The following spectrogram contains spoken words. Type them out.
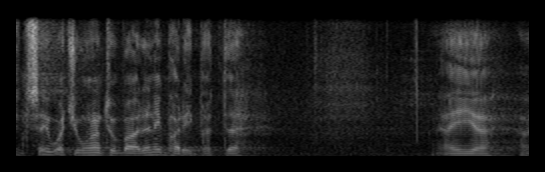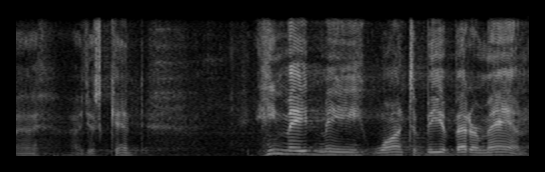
can say what you want to about anybody, but uh, I, uh, I, I just can't. He made me want to be a better man.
